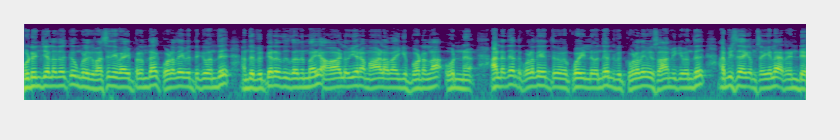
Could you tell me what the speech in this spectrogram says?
முடிஞ்ச அளவுக்கு உங்களுக்கு வசதி வாய்ப்பு இருந்தால் குலதெய்வத்துக்கு வந்து அந்த விக்கிரகத்துக்கு தகுந்த மாதிரி ஆள் உயர மாலை வாங்கி போடலாம். ஒன்று அல்லது அந்த குலதெய்வத்து கோயிலில் வந்து அந்த குலதெய்வ சாமிக்கு வந்து அபிஷேகம் செய்யலாம். ரெண்டு.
